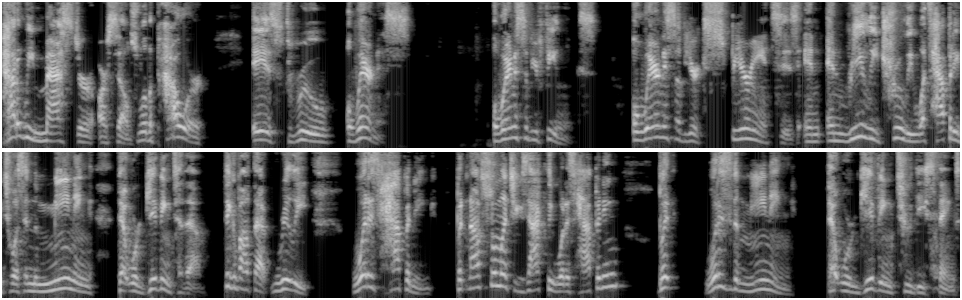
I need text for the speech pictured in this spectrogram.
How do we master ourselves? Well, the power is through awareness, awareness of your feelings, awareness of your experiences and, and really truly what's happening to us and the meaning that we're giving to them. Think about that really. What is happening, but not so much exactly what is happening, but what is the meaning that we're giving to these things?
